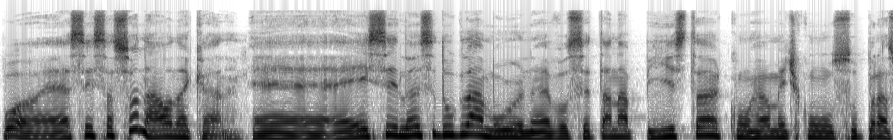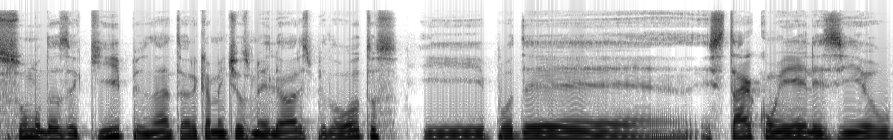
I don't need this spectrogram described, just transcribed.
Pô, é sensacional, né, cara? É, é esse lance do glamour, né? Você tá na pista com realmente com o supra-sumo das equipes, né? Teoricamente os melhores pilotos e poder estar com eles e o,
